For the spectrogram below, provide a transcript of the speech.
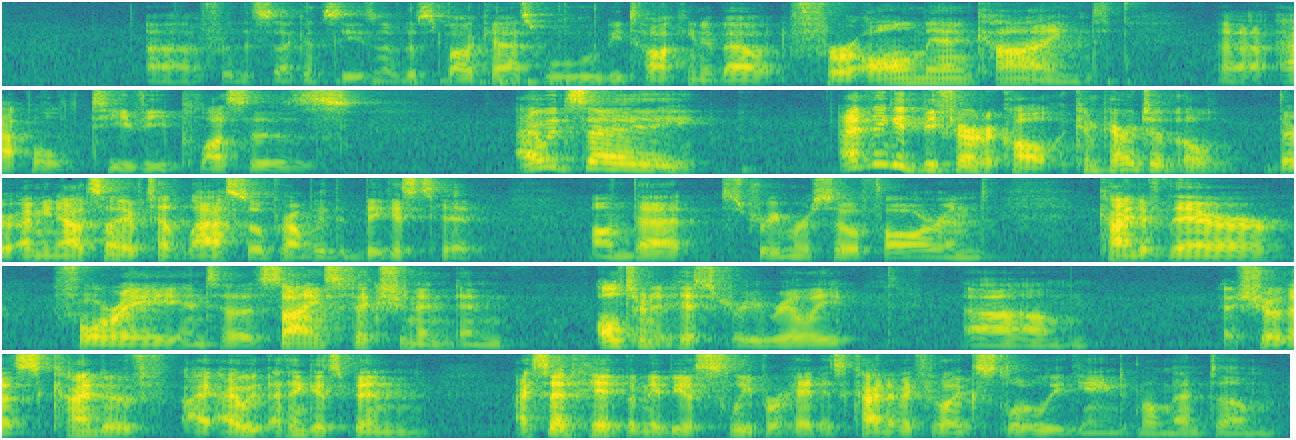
uh, for the second season of this podcast, we will be talking about For All Mankind, uh, Apple TV Plus's. I would say, I think it'd be fair to call compared to the they're I mean outside of Ted Lasso, probably the biggest hit on that streamer so far, and kind of their foray into science fiction and, and alternate history, really. Um, a show that's kind of I, I, I think it's been I said hit, but maybe a sleeper hit. It's kind of I feel like slowly gained momentum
